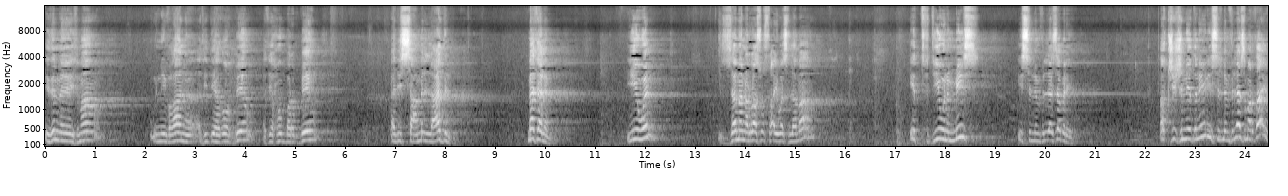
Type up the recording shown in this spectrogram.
إذن يثما وإني بغان أتي دي هذو ربي أتي حب ربي أتي استعمل العدل. مثلا يون زمن الرسول صلى الله عليه وسلم يطف ديون ميس يسلم في الله سبري أقشش النطنين يسلم في الله مرضاين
